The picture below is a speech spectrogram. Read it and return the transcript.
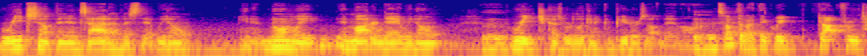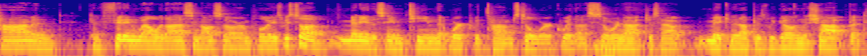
reach something inside of us that we don't. You know, normally in modern day we don't Mm-hmm. reach because we're looking at computers all day long. something I think we got from Tom and kind of fit in well with us and also our employees. We still have many of the same team that worked with Tom still work with us, so we're not just out making it up as we go in the shop. But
